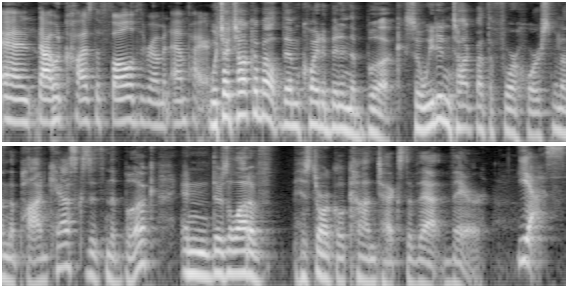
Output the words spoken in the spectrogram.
And that would cause the fall of the Roman Empire. Which I talk about them quite a bit in the book. So we didn't talk about the four horsemen on the podcast because it's in the book, and there's a lot of historical context of that there. Yes.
